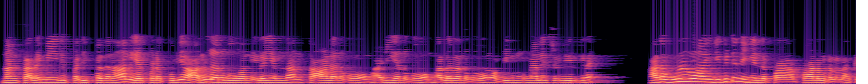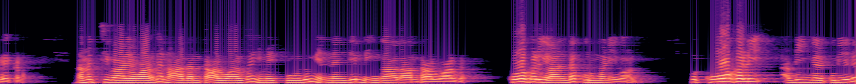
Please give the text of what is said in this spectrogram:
நம் தலைமீது பதிப்பதனால் ஏற்படக்கூடிய அருள் அனுபவ நிலையம்தான் தாழ் அனுபவம் அடி அனுபவம் மலர் அனுபவம் அப்படின்னு முன்னாலே சொல்லியிருக்கிறேன். அதை உள் வாங்கிக்கிட்டு நீங்க இந்த பா பாடல்கள் எல்லாம் கேட்கணும். நமச்சிவாய வாழ்க நாதன் தாழ்வாழ்க இமைப்போதும் என்னெஞ்சில் நீங்காதான் தாழ்வாழ்க கோகலி ஆண்ட குருமணி வாழ்க. இப்போ கோகலி அப்படிங்கக்கூடியது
